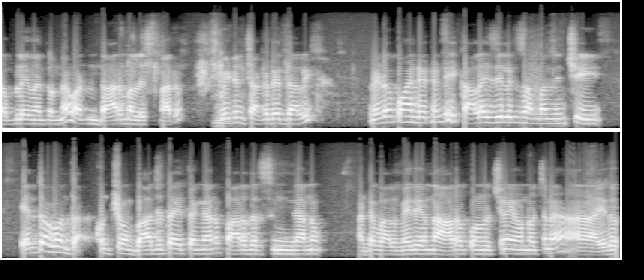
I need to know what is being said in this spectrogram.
డబ్బులు ఏవైతే ఉన్నాయో వాటిని దారి మళ్ళిస్తున్నారు. వీటిని చక్కదిద్దాలి. రెండో పాయింట్ ఏంటంటే ఈ కాలేజీలకు సంబంధించి ఎంతో కొంత కొంచెం బాధ్యతాయుతంగాను పారదర్శకంగాను అంటే వాళ్ళ మీద ఏమన్నా ఆరోపణలు వచ్చినా ఏమన్నా వచ్చినా ఏదో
